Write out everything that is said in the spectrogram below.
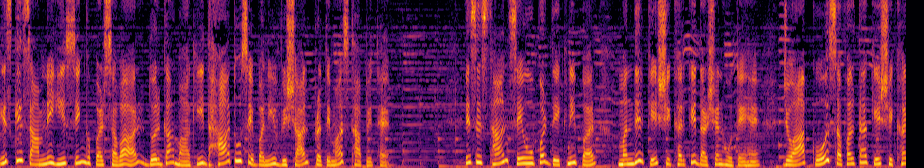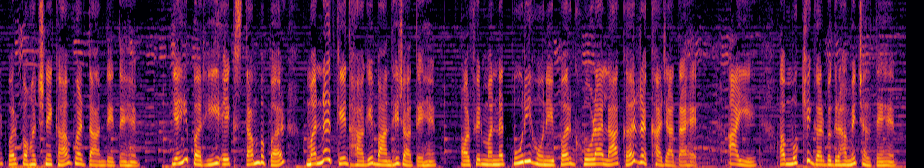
इसके सामने ही सिंह पर सवार दुर्गा माँ की धातु से बनी विशाल प्रतिमा स्थापित है। इस स्थान से ऊपर देखने पर मंदिर के शिखर के दर्शन होते हैं, जो आपको सफलता के शिखर पर पहुँचने का वरदान देते हैं। यहीं पर ही एक स्तंभ पर मन्नत के धागे बांधे जाते हैं और फिर मन्नत पूरी होने पर घोड़ा लाकर रखा जाता है। आइए, अब मुख्य गर्भगृह में चलते हैं।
